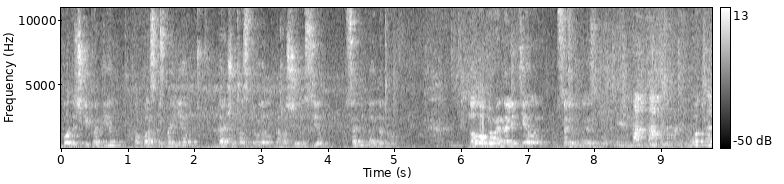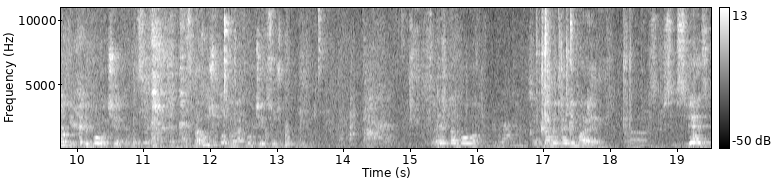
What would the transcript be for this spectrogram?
Водочки попил, колбаски поел, дачу построил, на машину сел. Абсолютное добро. Налоговая налетела, абсолютное зло. Вот логика любого человека подсознания. А снаружи можно накручивать все, что угодно. Поэтому, когда мы понимаем а, связи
